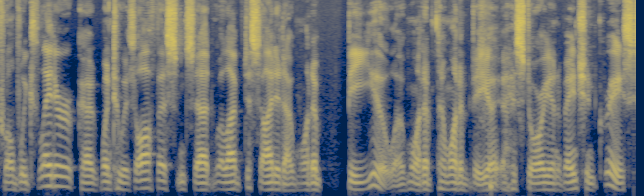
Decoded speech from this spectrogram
12 weeks later, I went to his office and said, Well, I've decided I want to be you. I want to, I want to be a, a historian of ancient Greece.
